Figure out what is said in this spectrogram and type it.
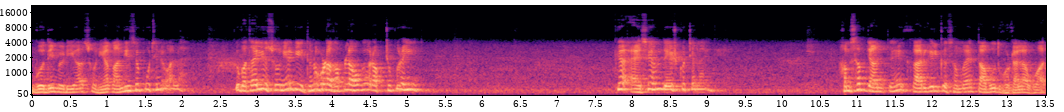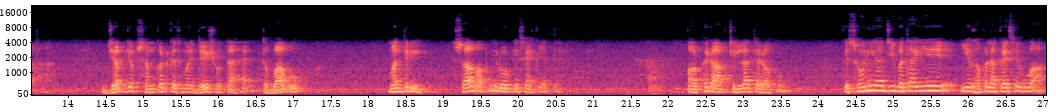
गोदी मीडिया सोनिया गांधी से पूछने वाला है? तो बताइए सोनिया जी, इतना बड़ा घपला हो गया और आप चुप रहिए। क्या ऐसे हम देश को चलाएँगे? हम सब जानते हैं कारगिल के समय ताबूत घोटाला हुआ था। जब जब संकट के समय देश होता है तो बाबू, मंत्री सब अपनी रोटी सेंक लेते हैं। और फिर आप चिल्लाते रहो कि, सोनिया जी, बताइए, ये घपला कैसे हुआ?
